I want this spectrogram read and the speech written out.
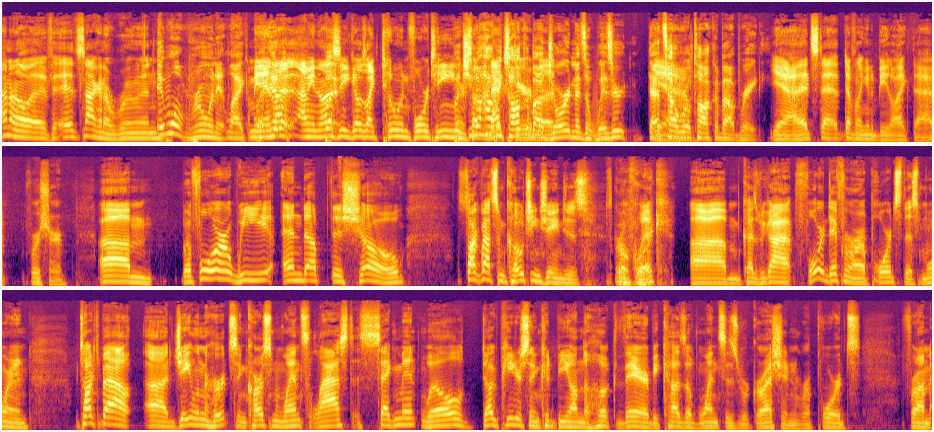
I don't know if it's not going to ruin. It won't ruin it. Like, I mean, not- I mean, unless he goes like two and fourteen. But you know how we talk year, about but- Jordan as a wizard? That's how we'll talk about Brady. Yeah, it's definitely going to be like that for sure. Um, before we end up this show, let's talk about some coaching changes real for it. quick because we got four different reports this morning. We talked about uh, Jalen Hurts and Carson Wentz last segment. Well, Doug Pederson could be on the hook there because of Wentz's regression. Reports from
